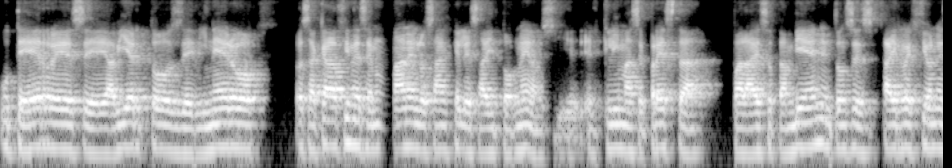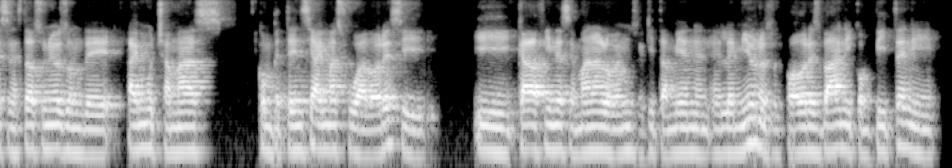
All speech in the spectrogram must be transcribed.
UTRs eh, abiertos de dinero. O sea, cada fin de semana en Los Ángeles hay torneos y el clima se presta para eso también. Entonces hay regiones en Estados Unidos donde hay mucha más competencia, hay más jugadores y, y cada fin de semana lo vemos aquí también en el MU. Los jugadores van y compiten y,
